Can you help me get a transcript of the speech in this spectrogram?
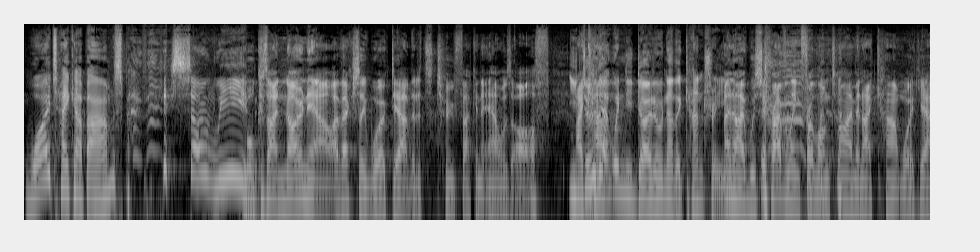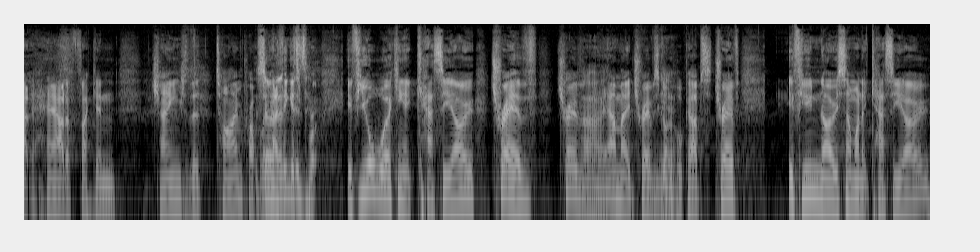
why take up arm space? that is so weird. Well, because I know now, I've actually worked out that it's two fucking hours off. You I do that when you go to another country. And I was traveling for a long time, and I can't work out how to fucking change the time properly. So I think it's bro- if you're working at Casio, Trev, Trev, Ah, our mate Trev's got yeah. hookups. Trev, if you know someone at Casio.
